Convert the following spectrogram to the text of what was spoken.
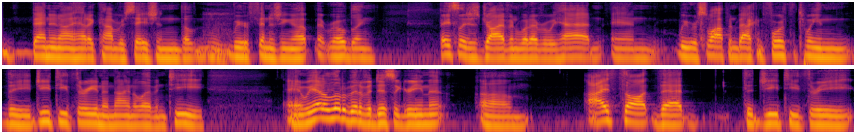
Ben and I had a conversation. The, We were finishing up at Roebling, basically just driving whatever we had, and we were swapping back and forth between the GT3 and a 911T. And we had a little bit of a disagreement. Um, I thought that the GT3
